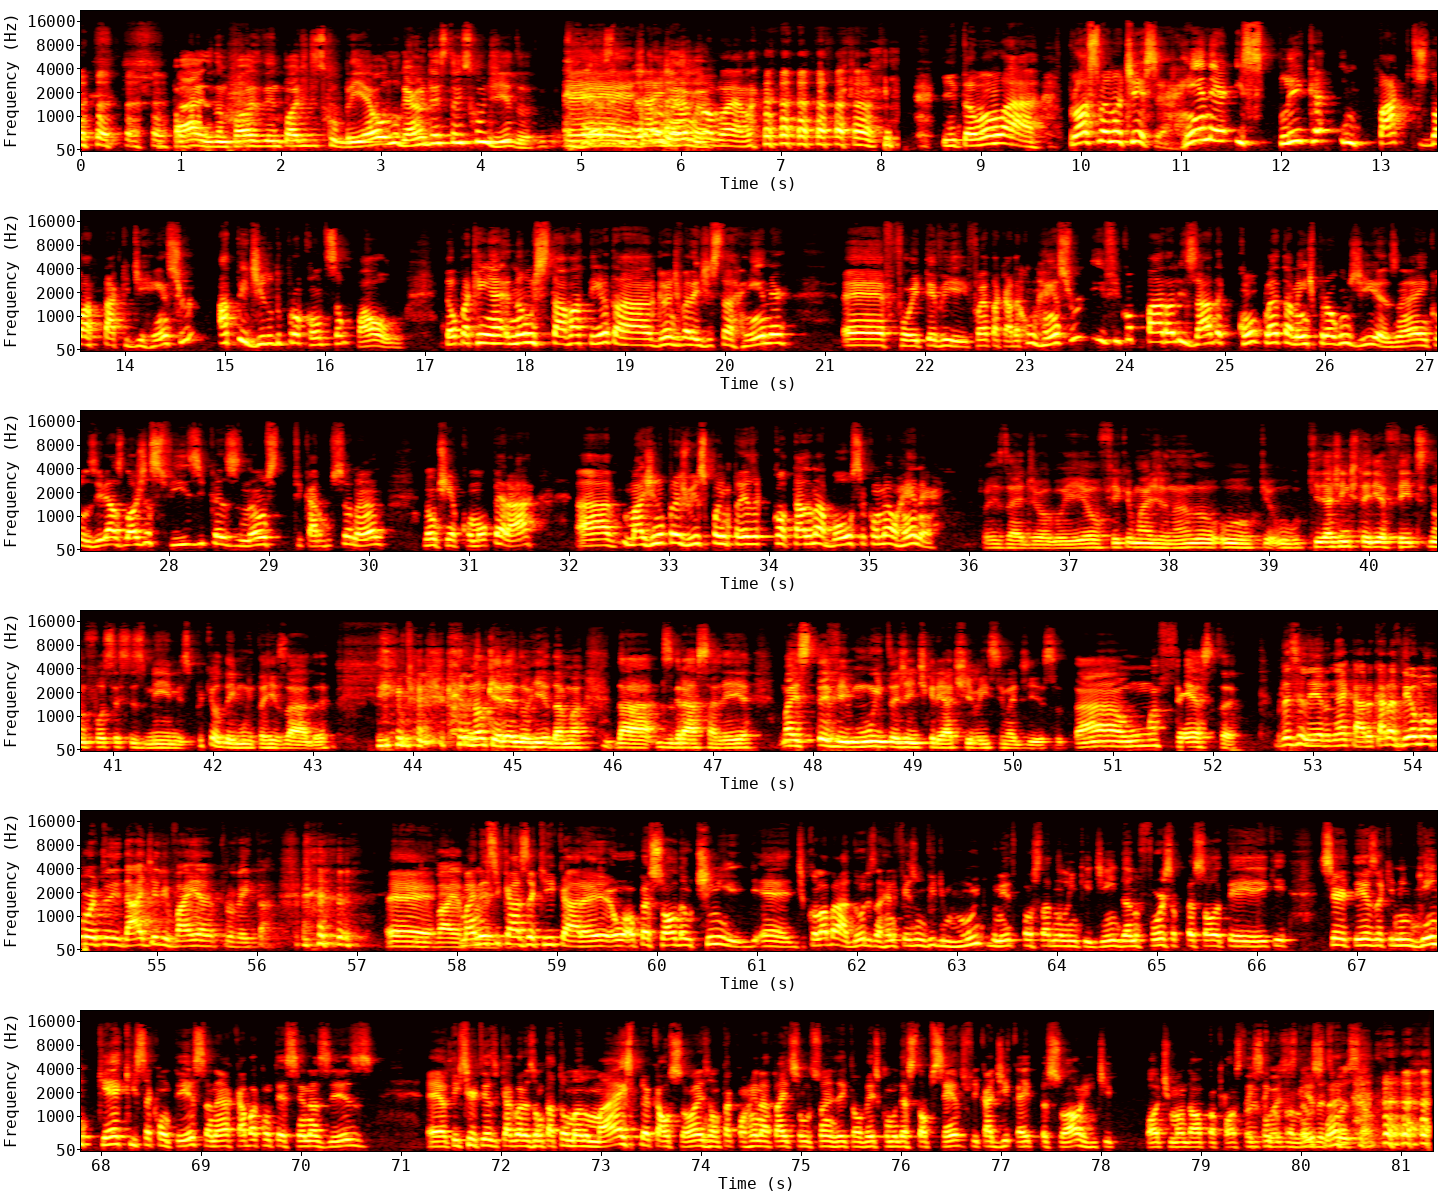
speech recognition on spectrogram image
Paz, não pode, não pode descobrir é o lugar onde eles estão escondidos. É, já, é já é um problema. Então vamos lá. Próxima notícia. Renner explica impactos do ataque de Hansel a pedido do Procon de São Paulo. Então, para quem é, não estava atento, a grande varejista Renner é, foi, teve, foi atacada com Hansel e ficou paralisada completamente por alguns dias. Né? Inclusive, as lojas físicas não ficaram funcionando, não tinha como operar. Ah, imagina o prejuízo para uma empresa cotada na bolsa como é o Renner. Pois é, Diogo, e eu fico imaginando o que, o que a gente teria feito se não fosse esses memes, porque eu dei muita risada. não querendo rir da, da desgraça alheia, mas teve muita gente criativa em cima disso. Tá uma festa. Brasileiro, né, cara? O cara vê uma oportunidade, ele vai aproveitar. É, mas nesse caso aqui, cara, o, o pessoal do time é, de colaboradores na Renner fez um vídeo muito bonito postado no LinkedIn, dando força pro pessoal da TI aí, que certeza que ninguém quer que isso aconteça, né? Acaba acontecendo às vezes. É, eu tenho certeza que agora eles vão estar tá tomando mais precauções, vão estar tá correndo atrás de soluções aí, talvez como o Desktop Center. Fica a dica aí pro pessoal, a gente pode mandar uma proposta aí sem compromisso, né?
